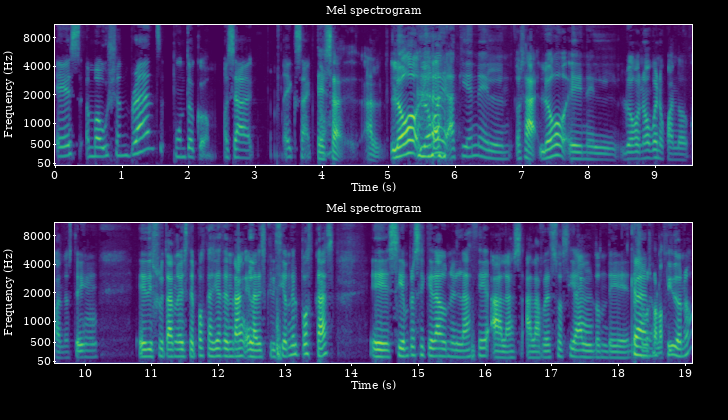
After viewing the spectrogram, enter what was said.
es motionbrand.com. O sea, exacto. luego, luego aquí en el, o sea, luego en el, luego no, bueno, cuando, cuando estén eh, disfrutando de este podcast ya tendrán en la descripción del podcast eh, siempre se queda un enlace a, las, a la red social donde nos hemos conocido, ¿no?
